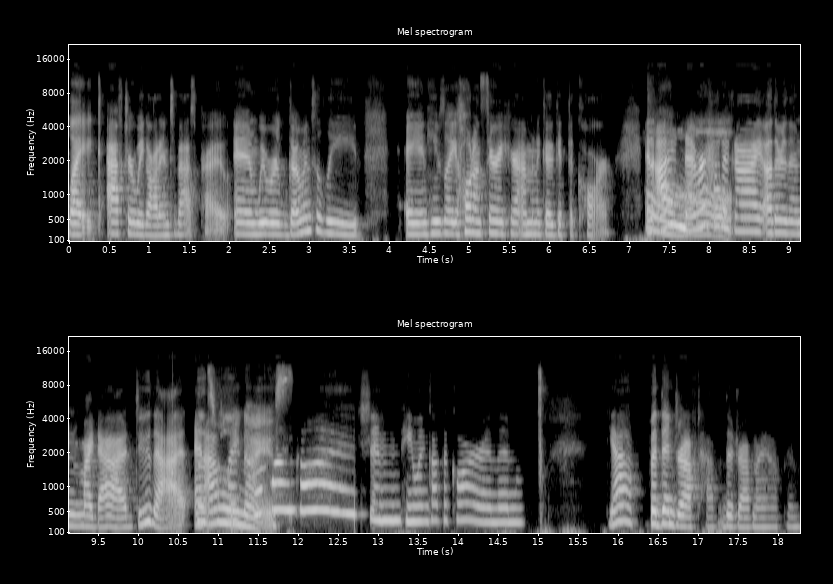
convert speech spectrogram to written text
like after we got into Bass Pro, and we were going to leave. And he was like, Hold on, Sarah, here, I'm to go get the car. And I never had a guy other than my dad do that. And That's I was really like, nice. Oh my gosh. And he went and got the car. And then, yeah. But then draft happened. The draft night happened.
